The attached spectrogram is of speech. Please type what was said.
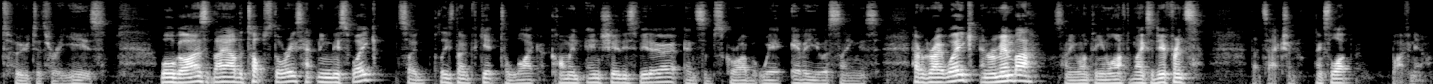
two to three years. Well, guys, they are the top stories happening this week. So please don't forget to like, comment, and share this video and subscribe wherever you are seeing this. Have a great week. And remember, there's only one thing in life that makes a difference that's action. Thanks a lot. Bye for now.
